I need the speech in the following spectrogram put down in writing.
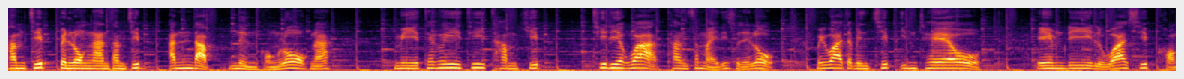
ทำชิปเป็นโรงงานทำชิปอันดับหนึ่งของโลกนะ มีเทคโนโลยีที่ทำชิปที่เรียกว่าทันสมัยที่สุดในโลก ไม่ว่าจะเป็นชิป Intel AMD หรือว่าชิปของ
